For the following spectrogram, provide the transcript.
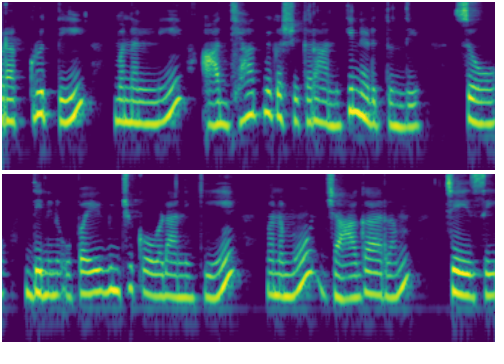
ప్రకృతి మనల్ని ఆధ్యాత్మిక శిఖరానికి నెడుతుంది. సో దీనిని ఉపయోగించుకోవడానికి మనము జాగారం చేసి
